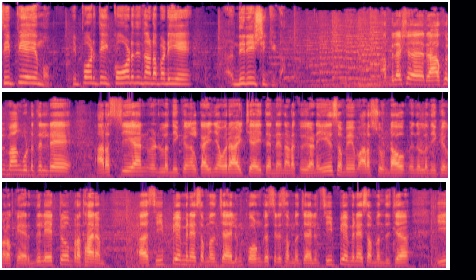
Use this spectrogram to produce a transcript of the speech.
സി പി ഐ എമ്മും ഇപ്പോഴത്തെ ഈ കോടതി നടപടിയെ നിരീക്ഷിക്കുക. അഭിലാഷ് രാഹുൽ മാങ്കൂട്ടത്തിന്റെ അറസ്റ്റ് ചെയ്യാൻ വേണ്ടിയുള്ള നീക്കങ്ങൾ കഴിഞ്ഞ ഒരാഴ്ചയായി തന്നെ നടക്കുകയാണ്. ഏത് സമയം അറസ്റ്റ് ഉണ്ടാവും എന്നുള്ള നീക്കങ്ങളൊക്കെ ആയിരുന്നു. ഇതിൽ ഏറ്റവും പ്രധാനം സി പി എമ്മിനെ സംബന്ധിച്ചാലും കോൺഗ്രസിനെ സംബന്ധിച്ചാലും സി പി എമ്മിനെ സംബന്ധിച്ച് ഈ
